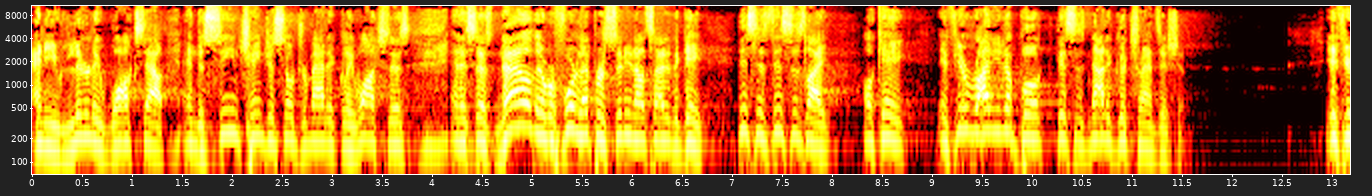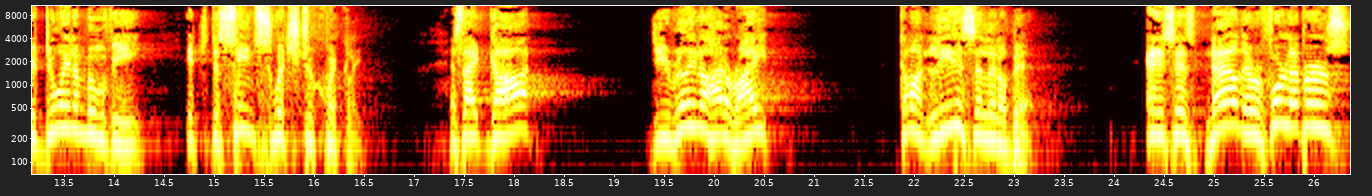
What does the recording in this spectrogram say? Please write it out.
And he literally walks out and the scene changes so dramatically. Watch this. And it says, now there were four lepers sitting outside of the gate. This is, this is like, okay, if you're writing a book, this is not a good transition. If you're doing a movie, it, the scene switched too quickly. It's like, God, do you really know how to write? Come on, lead us a little bit. And it says, now there were four lepers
